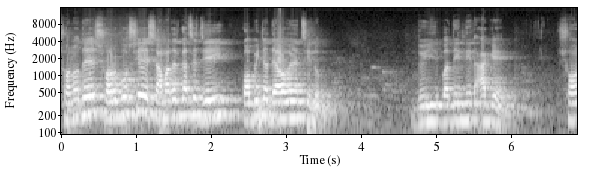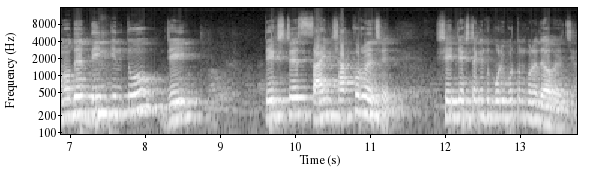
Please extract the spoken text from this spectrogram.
সনদের সর্বশেষ আমাদের কাছে যেই কপিটা দেওয়া হয়েছিল দুই বা তিন দিন আগে সনদের দিন কিন্তু যেই টেক্সটের সাইন স্বাক্ষর হয়েছে সেই টেক্সটটা কিন্তু পরিবর্তন করে দেওয়া হয়েছিল।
